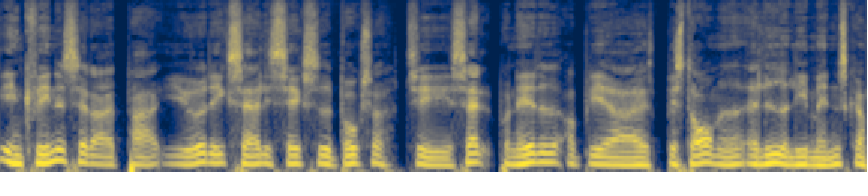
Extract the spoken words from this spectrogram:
en kvinde sætter et par i øvrigt ikke særlig sexede bukser til salg på nettet og bliver bestormet af liderlige mennesker.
